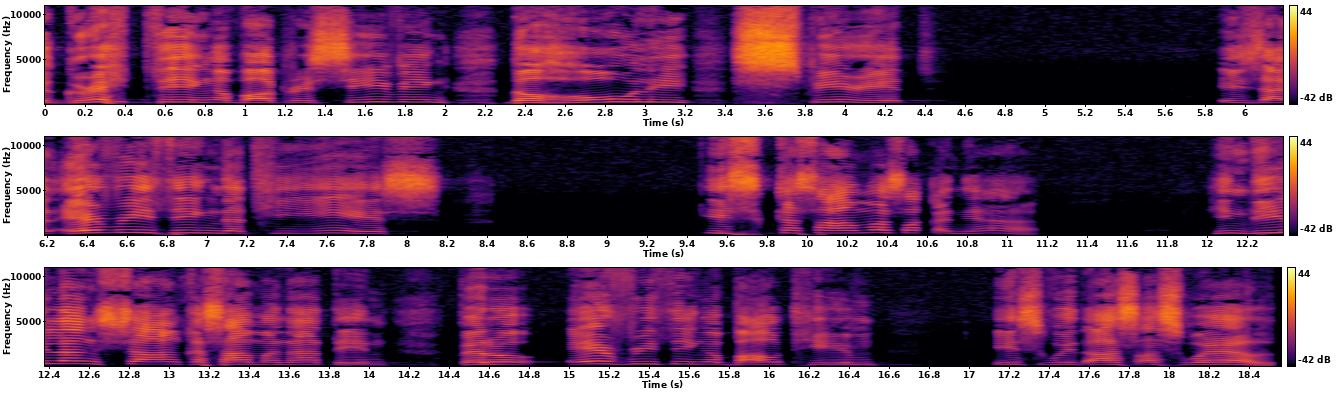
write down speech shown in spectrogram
The great thing about receiving the Holy Spirit is that everything that He is, is kasama sa Kanya. Hindi lang siya ang kasama natin, pero everything about Him is with us as well.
